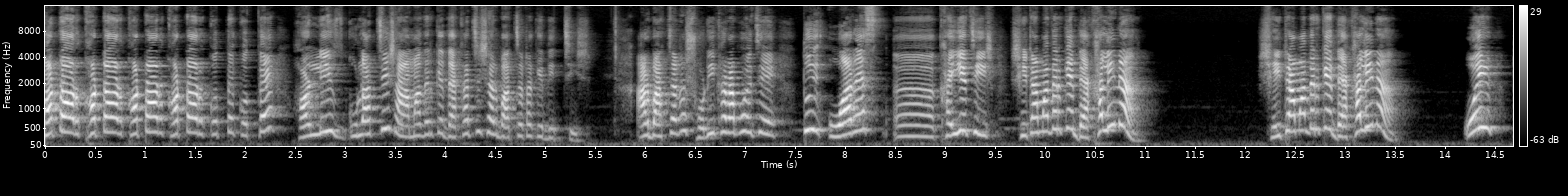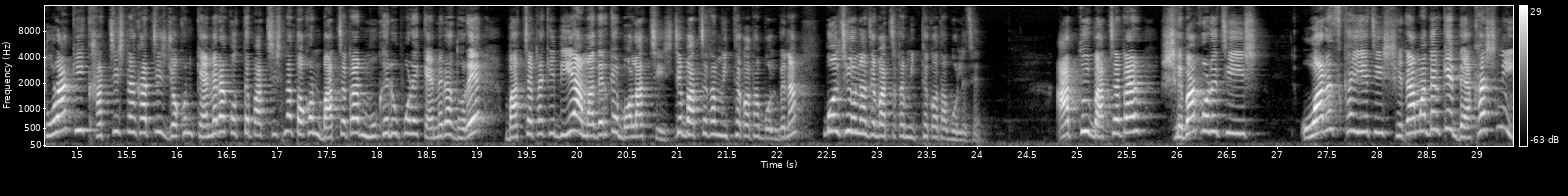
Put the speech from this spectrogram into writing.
খটর খটর খটর খটর করতে করতে হরলিক্স গুলাচ্ছিস আর আমাদেরকে দেখাচ্ছিস আর বাচ্চাটাকে দিচ্ছিস। আর বাচ্চাটা শরীর খারাপ হয়েছে, তুই ওআরএস খাইয়েছিস, সেটা আমাদেরকে দেখালি না? সেটা আমাদেরকে দেখালি না? ওই তোরা কি খাচ্ছিস না খাচ্ছিস, যখন ক্যামেরা করতে পারছিস না, তখন বাচ্চাটার মুখের উপরে ক্যামেরা ধরে বাচ্চাটাকে দিয়ে আমাদেরকে বলাচ্ছিস যে বাচ্চাটা মিথ্যে কথা বলবে না। বলছিও না যে বাচ্চাটা মিথ্যে কথা বলেছে। আর তুই বাচ্চাটার সেবা করেছিস ওআরএস খাইয়েছিস, সেটা আমাদেরকে দেখাসনি?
